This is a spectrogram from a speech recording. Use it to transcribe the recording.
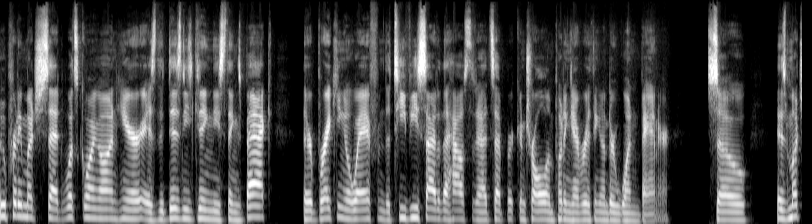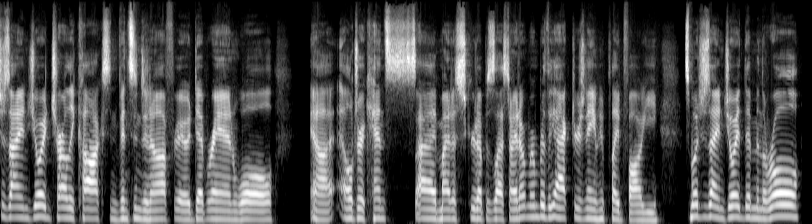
who pretty much said what's going on here is that Disney's getting these things back. They're breaking away from the TV side of the house that had separate control and putting everything under one banner. So, as much as I enjoyed Charlie Cox and Vincent D'Onofrio, Deborah Ann Woll, uh, Eldrick Hence, I might have screwed up his last name. I don't remember the actor's name who played Foggy. As much as I enjoyed them in the role,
